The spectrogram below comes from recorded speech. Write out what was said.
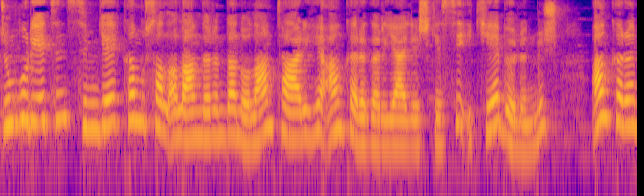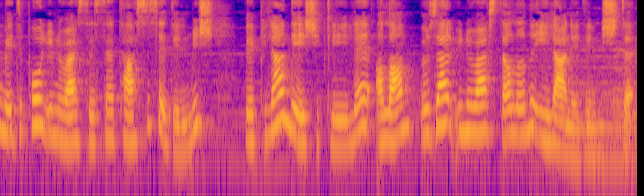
Cumhuriyet'in simge kamusal alanlarından olan tarihi Ankara Garı yerleşkesi ikiye bölünmüş, Ankara Medipol Üniversitesi'ne tahsis edilmiş ve plan değişikliğiyle alan özel üniversite alanı ilan edilmişti.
